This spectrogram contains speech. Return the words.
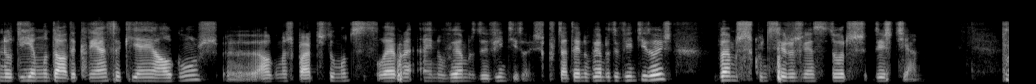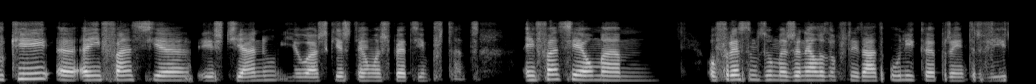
no Dia Mundial da Criança, que em alguns, uh, algumas partes do mundo se celebra em novembro de 22. Portanto, em novembro de 22 vamos conhecer os vencedores deste ano. Porquê a, a infância este ano? E eu acho que este é um aspecto importante. A infância é uma oferece-nos uma janela de oportunidade única para intervir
